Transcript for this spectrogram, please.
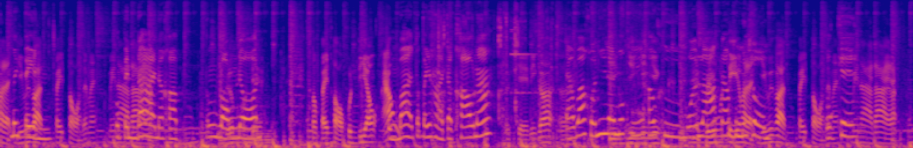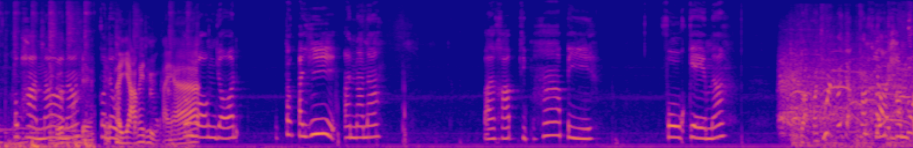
มาแหละไม่ยิงไปก่อนเป็น ไปต่อได้ไหมไม่ก็น่าเป็นได้นะครับ ต้องลองย้อนต้องไปต่อคนเดียวผเอ้ามว่าต้องไปหาจากเขานะ โอเคนี่ก็เออ แต่ว่าคนที่เล่นเมื่อยิกี้งยิง เขาคือโมยไม่รัสรู้มันนะตีคุณมาแหผู้ชมละยิงไปก่อนไปต่อได้ไหมโอเค ไม่น่าได้ละเขาผ่านหน้านะ โอเคกระโดด พยายามให้ถึงไอ้ฮะต้องลองย้อน ต้องไปที่อันนั้นนะ ไปครับ15ปี โฟเกมนะ กลับมาช่วยประหยัดครั้งใหญ่เขาทำโฟ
